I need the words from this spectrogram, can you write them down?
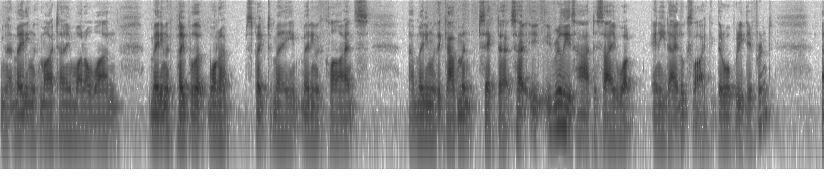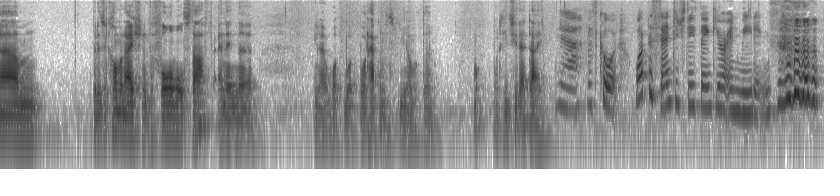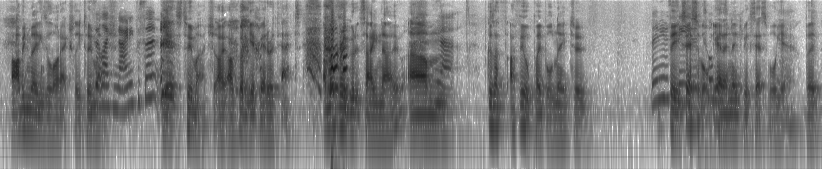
you know, meeting with my team one on one, meeting with people that want to speak to me, meeting with clients, uh, meeting with the government sector. So it, it, really is hard to say what any day looks like. They're all pretty different. Um, but it's a combination of the formal stuff and then the, you know, what, what, what happens, you know, what the what, hits you that day. Yeah, that's cool. What percentage do you think you're in meetings? I've been meetings a lot actually, too Is much. it like 90%? yeah, it's too much. I, I've got to get better at that. I'm not very good at saying no. Um, Yeah. Because I, I feel people need to They need to be accessible. Yeah, they need to be accessible. Yeah, but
